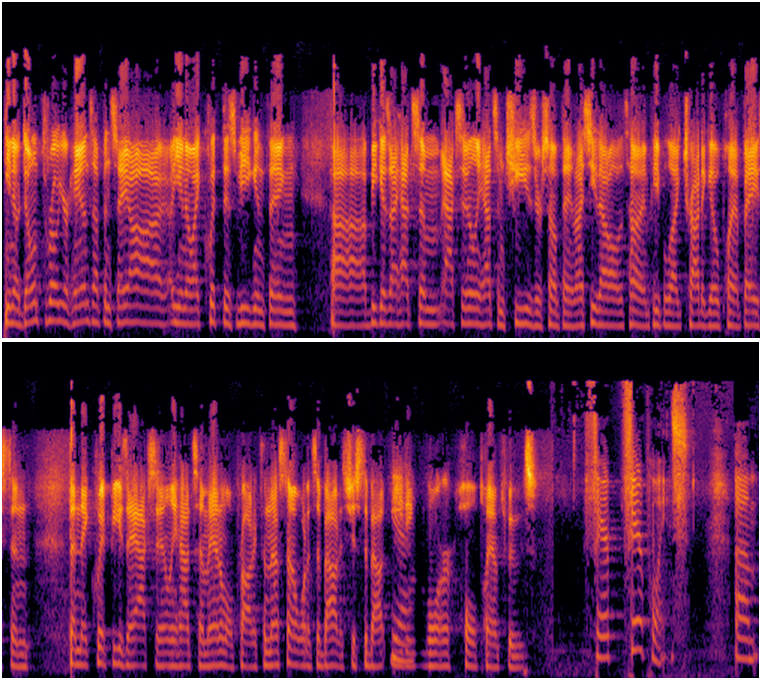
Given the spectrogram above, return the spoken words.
you know, don't throw your hands up and say, ah, you know, I quit this vegan thing uh, because I had some accidentally had some cheese or something. I see that all the time. People like try to go plant based and then they quit because they accidentally had some animal product, and that's not what it's about. It's just about yeah. eating more whole plant foods. Fair, fair points. Um,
